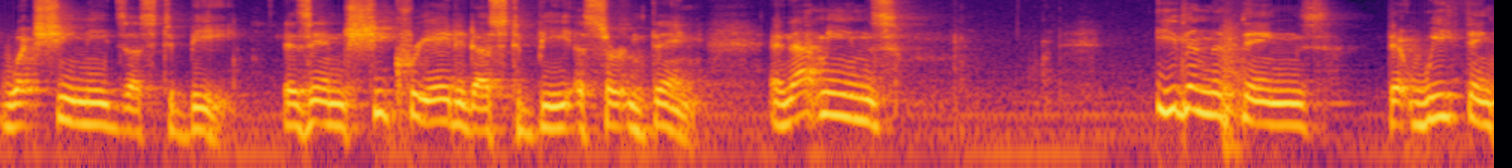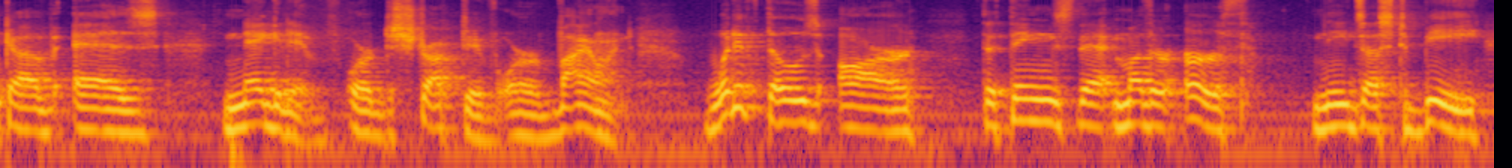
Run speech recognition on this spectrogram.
what she needs us to be? As in, she created us to be a certain thing. And that means even the things that we think of as negative or destructive or violent, what if those are the things that Mother Earth needs us to be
